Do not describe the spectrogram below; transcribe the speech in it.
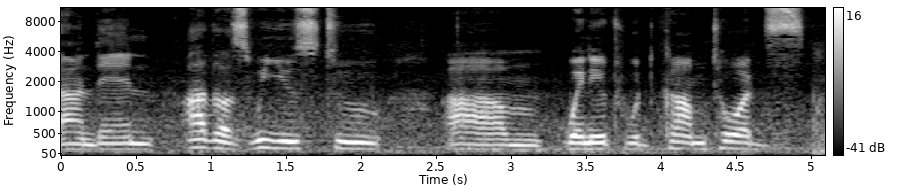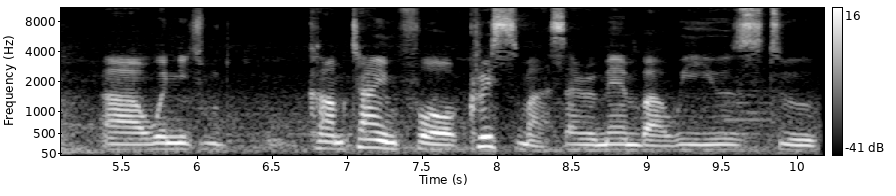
and then others we used to, um, when it would come towards, uh, when it would come time for Christmas, I remember we used to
